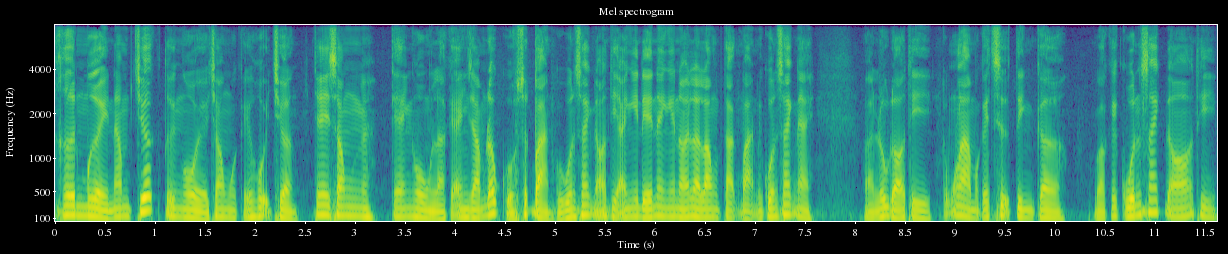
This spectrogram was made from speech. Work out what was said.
hơn 10 năm trước tôi ngồi ở trong một cái hội trường. Thế xong ờ, cái anh Hùng là cái anh giám đốc của xuất bản của cuốn sách đó thì anh ấy đến anh ấy nói là Long tặng bạn cái cuốn sách này. Và lúc đó thì cũng là một cái sự tình cờ và cái cuốn sách đó thì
